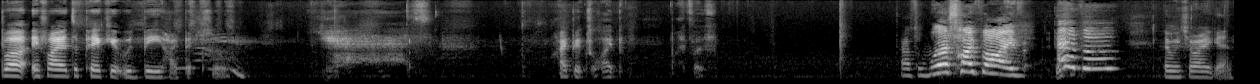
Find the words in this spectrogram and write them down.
but if I had to pick, it would be Hypixel. Yes. Hypixel hype. High five. That's the worst high five ever. Let me try again.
